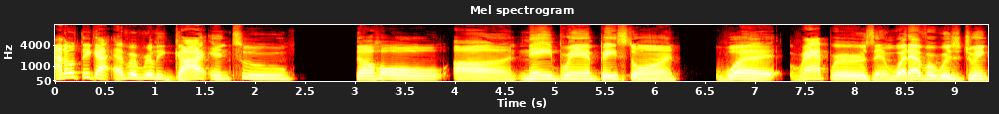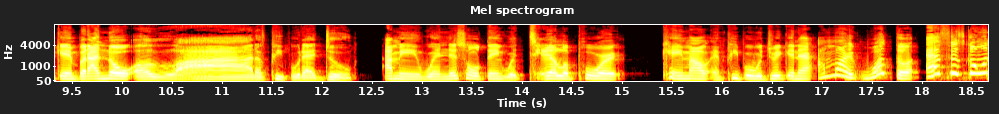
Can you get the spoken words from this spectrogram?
I don't think I ever really got into the whole uh name brand based on what rappers and whatever was drinking, but I know a lot of people that do. I mean, when this whole thing with Taylor Port came out and people were drinking that, I'm like, what the F is going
